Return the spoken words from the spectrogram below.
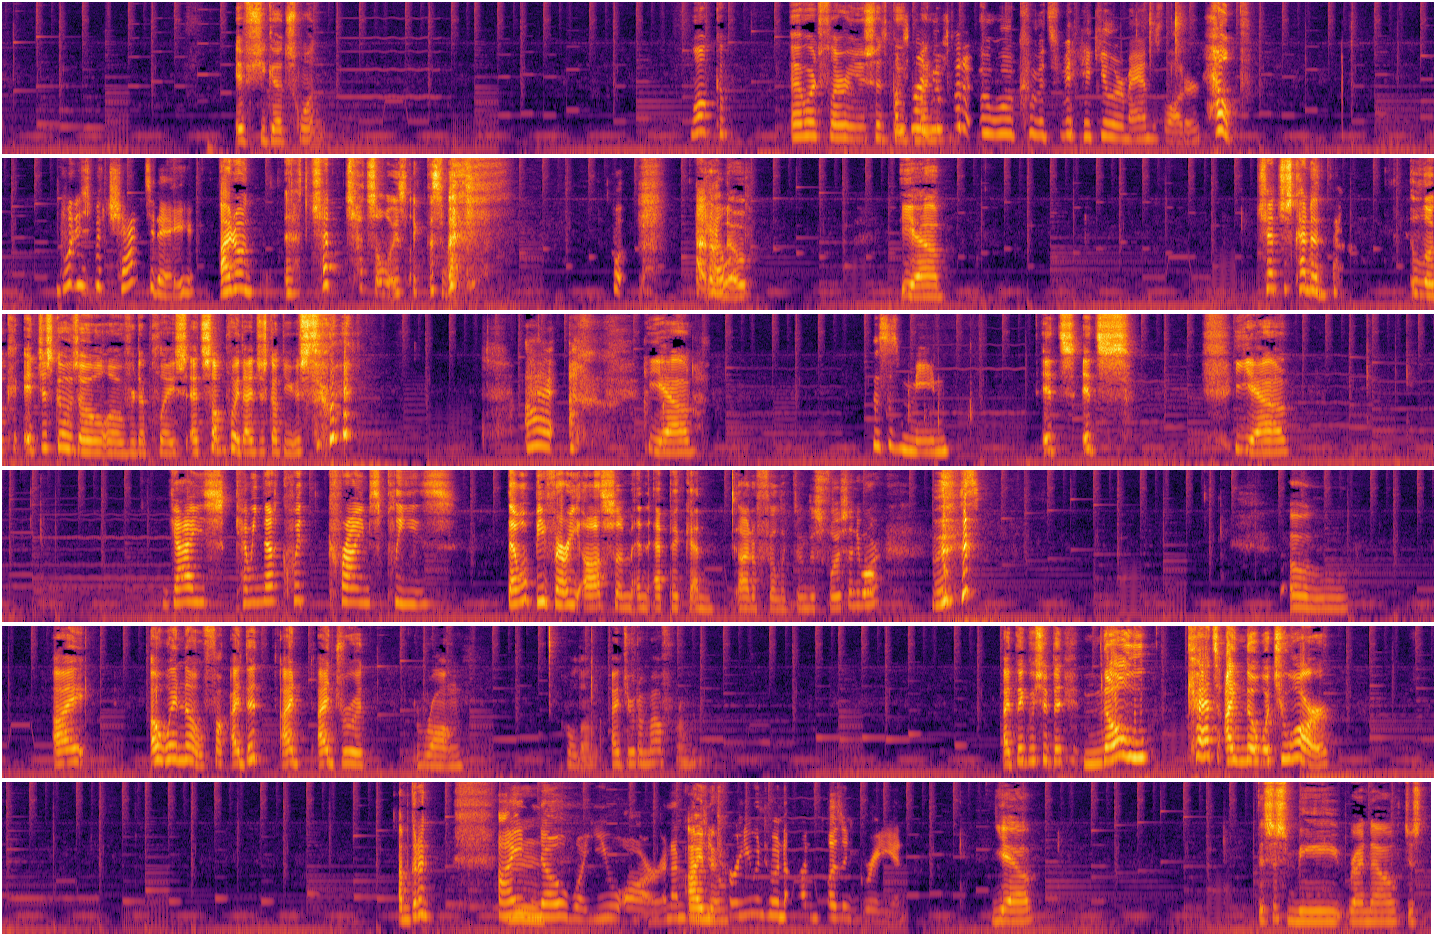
If she gets one. Welcome. Edward flare you said I'm good sorry, who said Uwu commits vehicular manslaughter? help What is with chat today? i don't uh, chat chat's always like this man What? i don't Help? know yeah chat just kind of look it just goes all over the place at some point i just got used to it I. yeah this is mean. it's it's yeah Guys, can we not quit crimes, please? That would be very awesome and epic and I don't feel like doing this voice anymore. oh. I. Oh wait, no. Fuck. I did. I I drew it wrong. Hold on. I drew the mouth wrong. I think we should be. No, cat. I know what you are. I'm gonna. I Hmm. know what you are, and I'm going to turn you into an unpleasant gradient. Yeah. This is me right now. Just.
